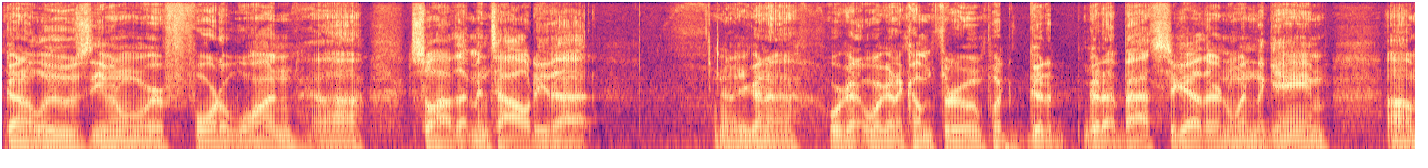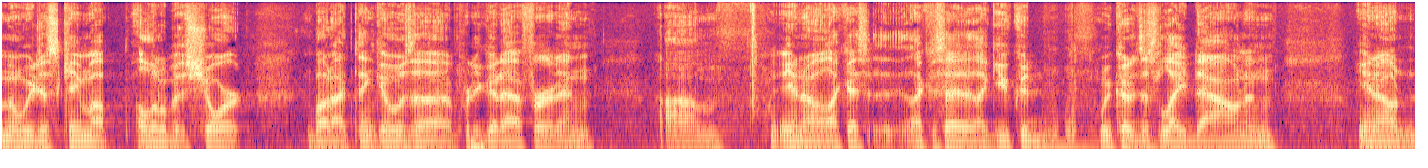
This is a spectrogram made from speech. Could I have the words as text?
going to lose, even when we were four to one. Uh, still have that mentality that you know you're gonna we're gonna we're gonna come through and put good good at bats together and win the game. Um, and we just came up a little bit short, but I think it was a pretty good effort. And um, you know, like I like I said, like you could we could have just laid down and you know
